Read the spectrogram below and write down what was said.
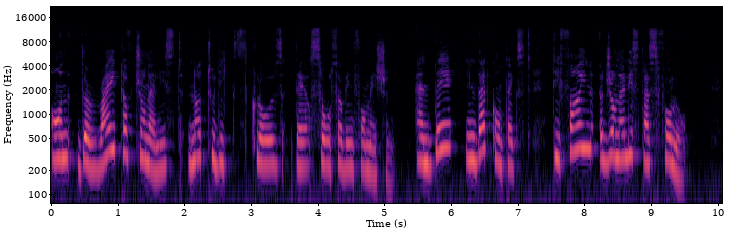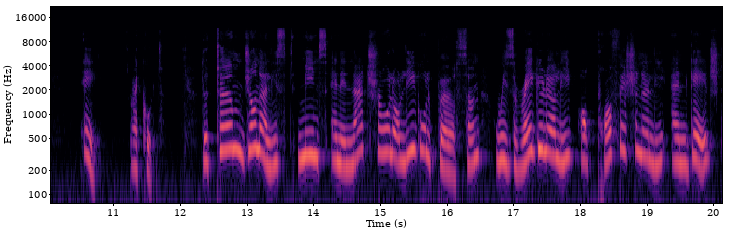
on the right of journalists not to disclose their source of information. And they, in that context, define a journalist as follow. A, I quote, The term journalist means any natural or legal person who is regularly or professionally engaged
